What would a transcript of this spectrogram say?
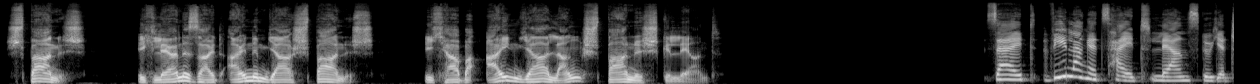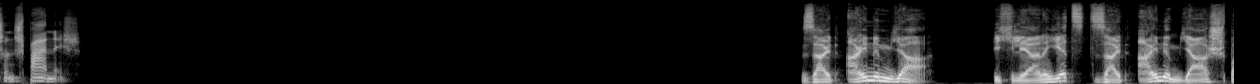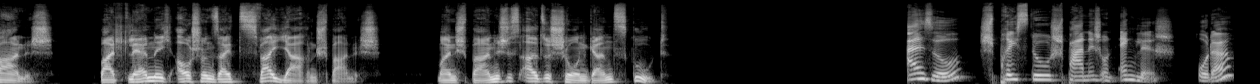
Spanisch. Ich lerne seit einem Jahr Spanisch. Ich habe ein Jahr lang Spanisch gelernt. Seit wie langer Zeit lernst du jetzt schon Spanisch? Seit einem Jahr. Ich lerne jetzt seit einem Jahr Spanisch. Bald lerne ich auch schon seit zwei Jahren Spanisch. Mein Spanisch ist also schon ganz gut. Also sprichst du Spanisch und Englisch, oder?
